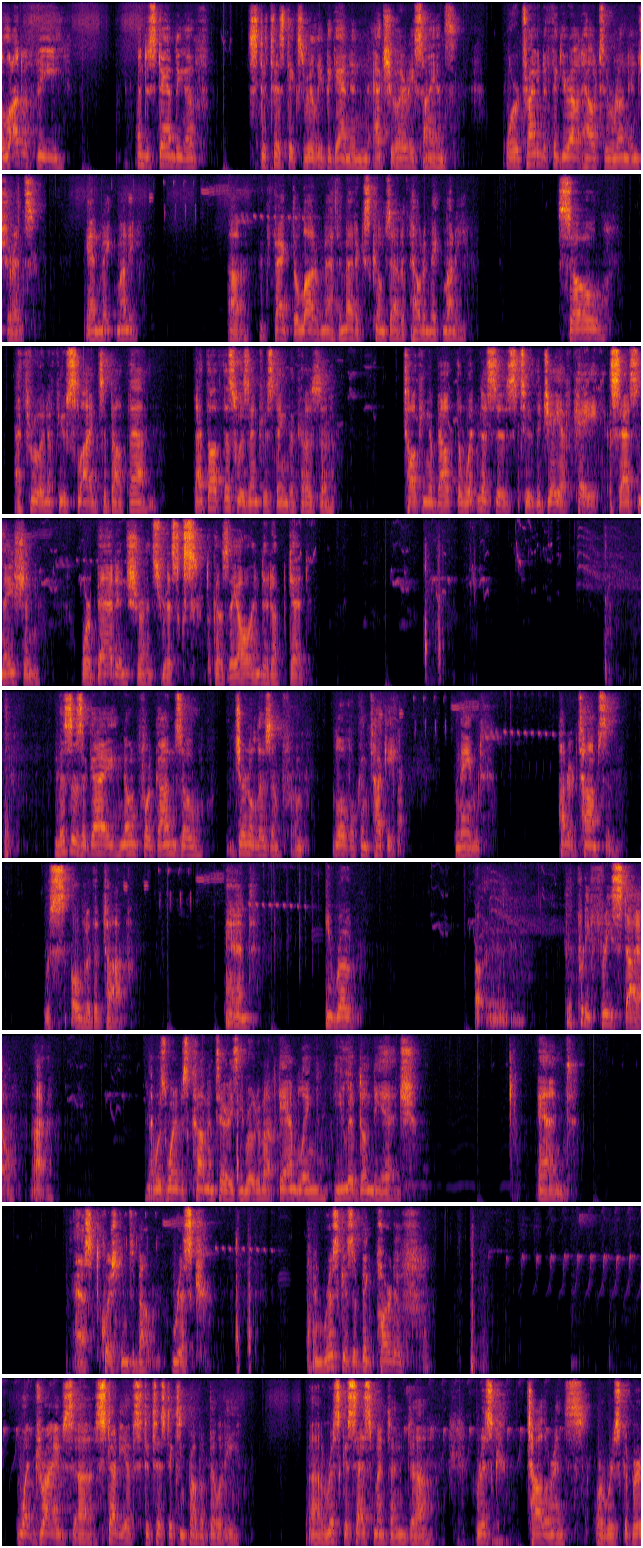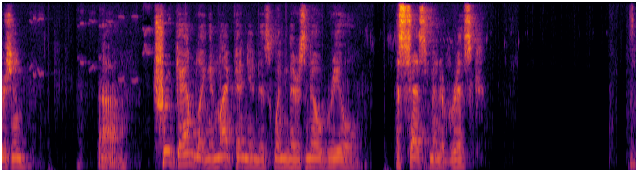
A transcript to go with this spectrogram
a lot of the understanding of statistics really began in actuary science or trying to figure out how to run insurance and make money. Uh, in fact, a lot of mathematics comes out of how to make money. So I threw in a few slides about that. I thought this was interesting because uh, talking about the witnesses to the JFK assassination were bad insurance risks because they all ended up dead. This is a guy known for gonzo journalism from Louisville, Kentucky, named Hunter Thompson, was over the top. And he wrote a, a pretty freestyle. Uh, that was one of his commentaries. He wrote about gambling. He lived on the edge. And asked questions about risk. And risk is a big part of what drives uh, study of statistics and probability. Uh, risk assessment and uh, risk tolerance or risk aversion. True gambling, in my opinion, is when there's no real assessment of risk.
